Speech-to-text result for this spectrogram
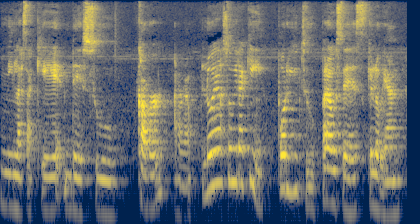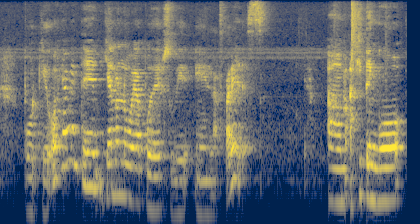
ni la saqué de su cover, I don't know. Lo voy a subir aquí por YouTube para ustedes que lo vean porque obviamente ya no lo voy a poder subir en las paredes. Um, aquí tengo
